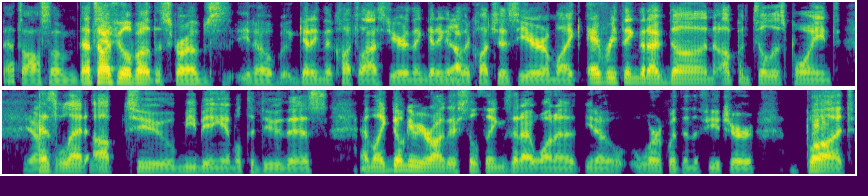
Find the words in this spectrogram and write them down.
That's awesome. That's how I feel about the scrubs, you know, getting the clutch last year and then getting yep. another clutch this year. I'm like, everything that I've done up until this point yep. has led mm-hmm. up to me being able to do this. And like, don't get me wrong, there's still things that I want to, you know, work with in the future, but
